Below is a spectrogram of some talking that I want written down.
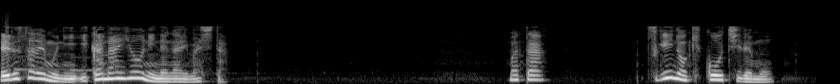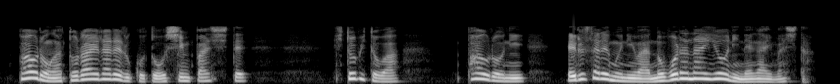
エルサレムに行かないように願いました。また、次の寄港地でも、パウロが捕らえられることを心配して、人々はパウロにエルサレムには登らないように願いました。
